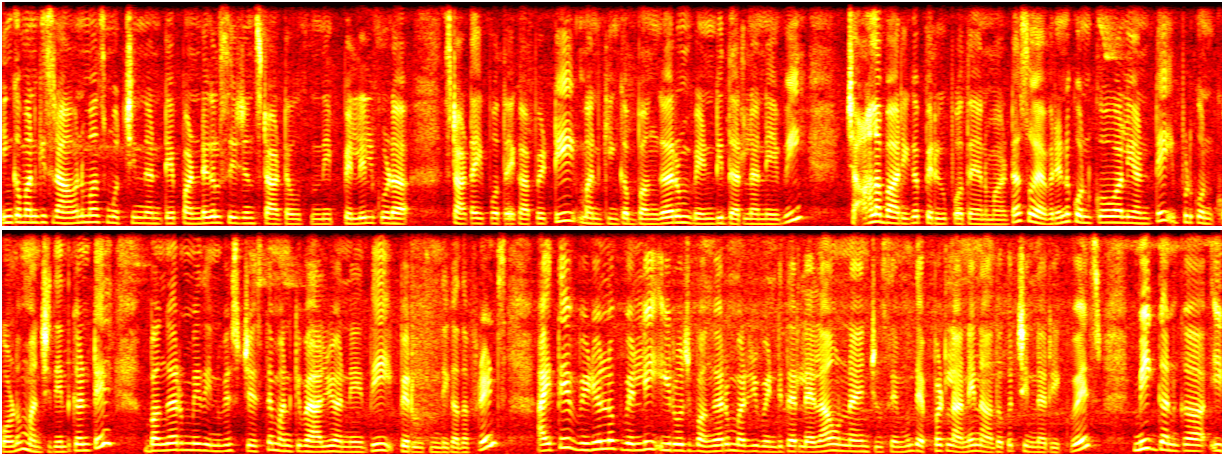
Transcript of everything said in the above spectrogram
ఇంకా మనకి శ్రావణ మాసం వచ్చిందంటే పండగల సీజన్ స్టార్ట్ అవుతుంది. పెళ్ళిళ్ళు కూడా స్టార్ట్ అయిపోతాయి కాబట్టి మనకి ఇంకా బంగారం వెండి ధరలు అనేవి చాలా భారీగా పెరిగిపోతాయి అన్నమాట. సో ఎవరైనా కొనుక్కోవాలి అంటే ఇప్పుడు కొనుక్కోవడం మంచిది. ఎందుకంటే బంగారం మీద ఇన్వెస్ట్ చేస్తే మనకి వాల్యూ అనేది పెరుగుతుంది కదా ఫ్రెండ్స్. అయితే వీడియోలోకి వెళ్ళి ఈరోజు బంగారం మరియు వెండి ధరలు ఎలా ఉన్నాయని చూసే ముందు ఎప్పట్లానే నాదొక చిన్న రిక్వెస్ట్. మీకు కనుక ఈ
